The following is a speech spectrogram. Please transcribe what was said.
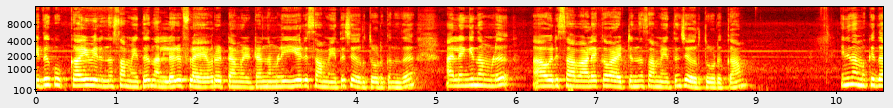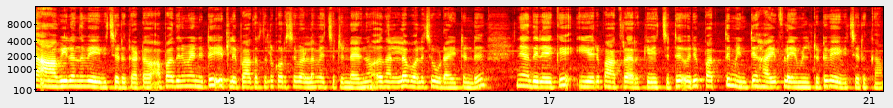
ഇത് കുക്കായി വരുന്ന സമയത്ത് നല്ലൊരു ഫ്ലേവർ കിട്ടാൻ വേണ്ടിയിട്ടാണ് നമ്മൾ ഈ ഒരു സമയത്ത് ചേർത്ത് കൊടുക്കുന്നത്. അല്ലെങ്കിൽ നമ്മൾ ആ ഒരു സവാളയൊക്കെ വഴറ്റുന്ന സമയത്തും ചേർത്ത് കൊടുക്കാം. ഇനി നമുക്കിത് ആവിയിലൊന്ന് വേവിച്ചെടുക്കാം കേട്ടോ. അപ്പോൾ അതിന് വേണ്ടിയിട്ട് ഇഡ്ഡലി പാത്രത്തിൽ കുറച്ച് വെള്ളം വെച്ചിട്ടുണ്ടായിരുന്നു. അത് നല്ലപോലെ ചൂടായിട്ടുണ്ട്. ഇനി അതിലേക്ക് ഈ ഒരു പാത്രം ഇറക്കി വെച്ചിട്ട് ഒരു പത്ത് മിനിറ്റ് ഹൈ ഫ്ലെയിമിലിട്ടിട്ട് വേവിച്ചെടുക്കാം.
